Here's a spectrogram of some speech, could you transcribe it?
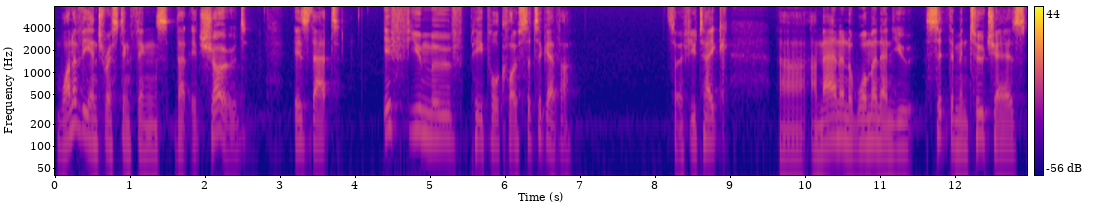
one of the interesting things that it showed is that if you move people closer together, so if you take uh, a man and a woman and you sit them in two chairs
